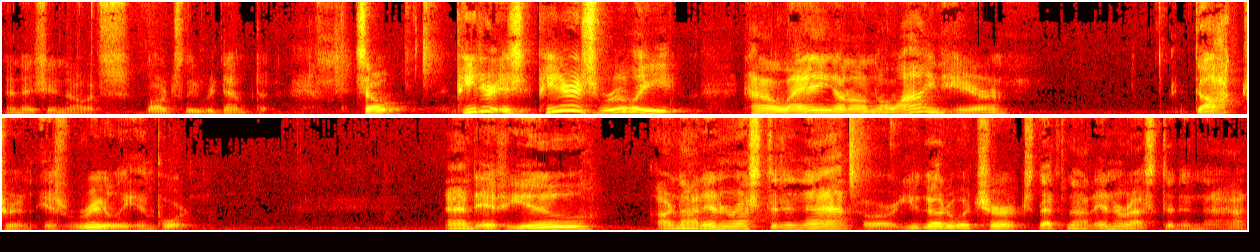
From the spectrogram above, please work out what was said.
And as you know, it's largely redemptive. So Peter is Peter is really kind of laying it on the line here, doctrine is really important. And if you are not interested in that, or you go to a church that's not interested in that,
